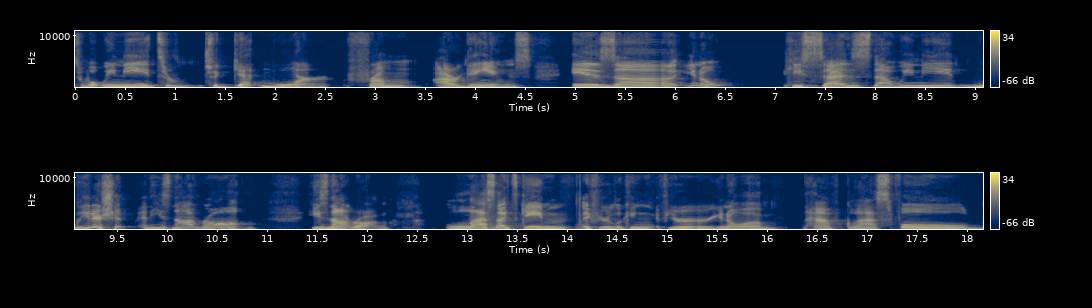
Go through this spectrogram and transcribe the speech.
to what we need to to get more from our games is uh you know he says that we need leadership and he's not wrong he's not wrong last night's game, if you're looking, if you're, you know, a half glass full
